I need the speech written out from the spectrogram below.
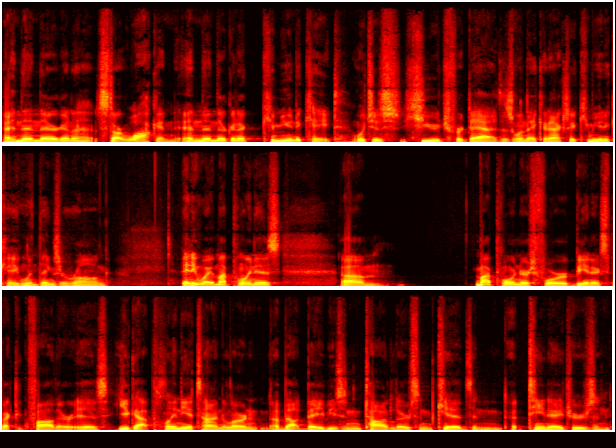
And then they're going to start walking and then they're going to communicate, which is huge for dads, is when they can actually communicate when things are wrong. Anyway, my point is um, my pointers for being an expecting father is you got plenty of time to learn about babies and toddlers and kids and uh, teenagers and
